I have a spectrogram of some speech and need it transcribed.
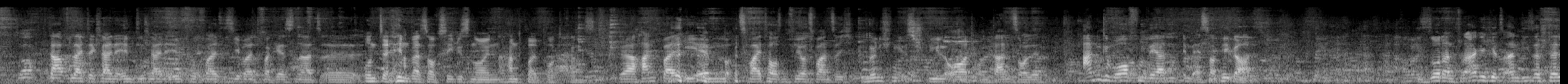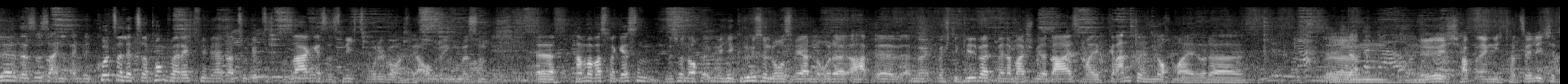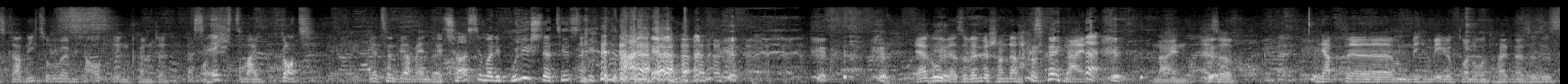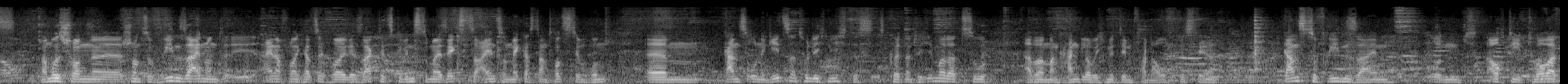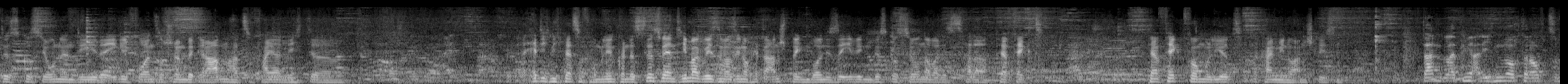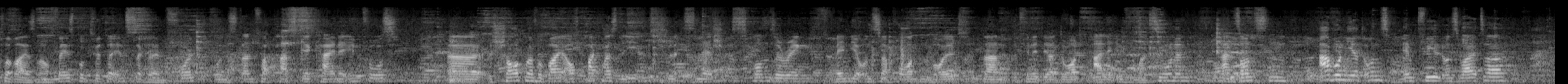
da vielleicht der kleine, In- die kleine Info, falls es jemand vergessen hat. Äh, Und der Hinweis auf Sebis neuen Handball-Podcast. Der Handball-EM 2024. München ist Spielort und dann soll angeworfen werden im SAP-Garten. So, dann frage ich jetzt an dieser Stelle, das ist ein, ein kurzer letzter Punkt, weil recht viel mehr dazu gibt es zu sagen. Es ist nichts, worüber uns wir aufregen müssen. Äh, haben wir was vergessen? Müssen wir noch irgendwelche Grüße loswerden? Oder äh, mö- möchte Gilbert, wenn er mal schon wieder da ist, mal granteln nochmal? Oder Ähm, nö, ich habe eigentlich tatsächlich jetzt gerade nichts, worüber ich mich aufregen könnte. was echt? Mein Gott, jetzt sind wir am Ende. Jetzt schaust du dir mal die Bulli-Statistiken an. Ja gut, also wenn wir schon da Nein, nein, also ich habe äh, mich Wege vorne unterhalten. Also es ist, man muss schon, äh, schon zufrieden sein und äh, einer von euch hat es ja vorher gesagt, jetzt gewinnst du mal 6 zu 1 und meckerst dann trotzdem rum. Ähm, ganz ohne geht es natürlich nicht, das, das gehört natürlich immer dazu, aber man kann, glaube ich, mit dem Verlauf bisher ganz zufrieden sein und auch die Torwartdiskussionen, die der Egel vorhin so schön begraben hat, so feierlich, äh, hätte ich nicht besser formulieren können. Das, das wäre ein Thema gewesen, was ich noch hätte ansprechen wollen, diese ewigen Diskussionen, aber das hat er perfekt, perfekt formuliert. Da kann ich mich nur anschließen. Dann bleibt mir eigentlich nur noch darauf zu verweisen, auf Facebook, Twitter, Instagram. Folgt uns, dann verpasst ihr keine Infos. Äh, schaut mal vorbei auf packmas.de slash sponsoring. Wenn ihr uns supporten wollt, dann findet ihr dort alle Informationen. Ansonsten abonniert uns, empfehlt uns weiter.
